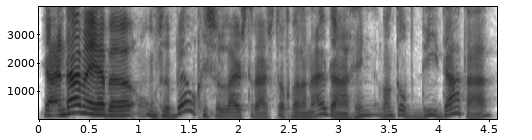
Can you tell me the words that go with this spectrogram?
Ja, en daarmee hebben onze Belgische luisteraars toch wel een uitdaging. Want op die data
